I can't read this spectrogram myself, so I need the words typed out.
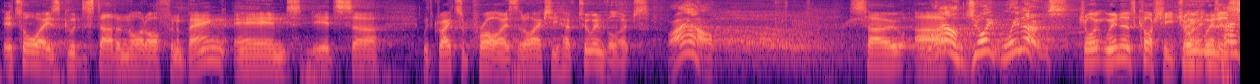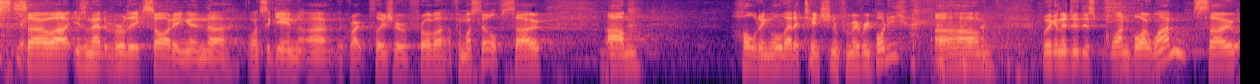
It's always good to start a night off in a bang, and it's uh, with great surprise that I actually have two envelopes. Wow. So, uh, wow, joint winners. Joint winners, Kochie, joint Fantastic. winners. So, uh, isn't that really exciting? And uh, once again, uh, a great pleasure for, uh, for myself. So, um, holding all that attention from everybody. Um, we're going to do this one by one. So,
